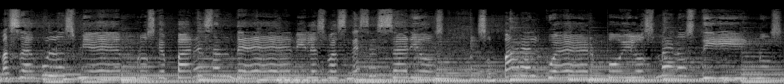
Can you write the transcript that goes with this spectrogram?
Más aún los miembros que parecen débiles, más necesarios son para el cuerpo y los menos dignos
